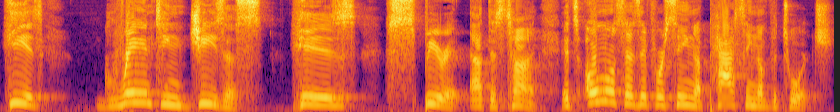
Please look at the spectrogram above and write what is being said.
He is granting Jesus his Spirit at this time. It's almost as if we're seeing a passing of the torch,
